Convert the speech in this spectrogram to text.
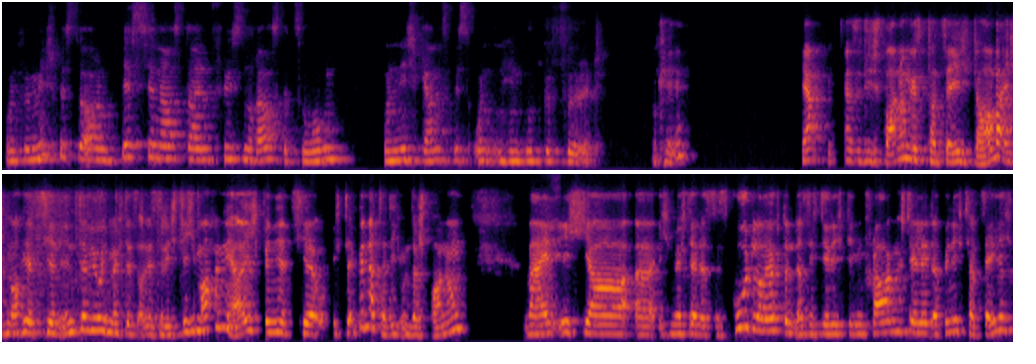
Und für mich bist du auch ein bisschen aus deinen Füßen rausgezogen und nicht ganz bis unten hin gut gefüllt. Okay. Ja, also die Spannung ist tatsächlich da, weil ich mache jetzt hier ein Interview, ich möchte jetzt alles richtig machen. Ja, ich bin jetzt hier, ich bin tatsächlich unter Spannung weil ich ja, äh, ich möchte, dass es gut läuft und dass ich die richtigen Fragen stelle. Da bin ich tatsächlich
